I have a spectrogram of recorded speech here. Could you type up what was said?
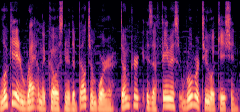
Located right on the coast near the Belgian border, Dunkirk is a famous World War II location.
